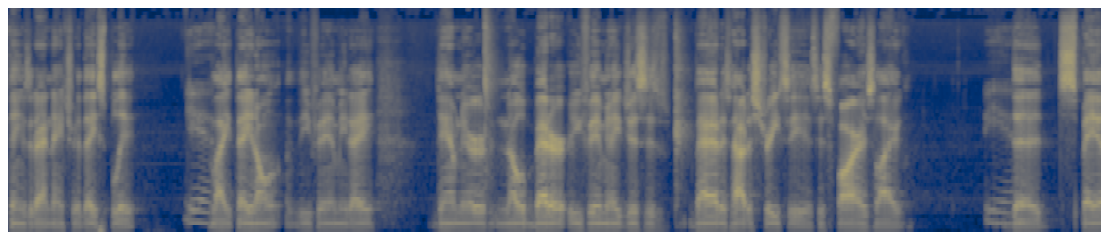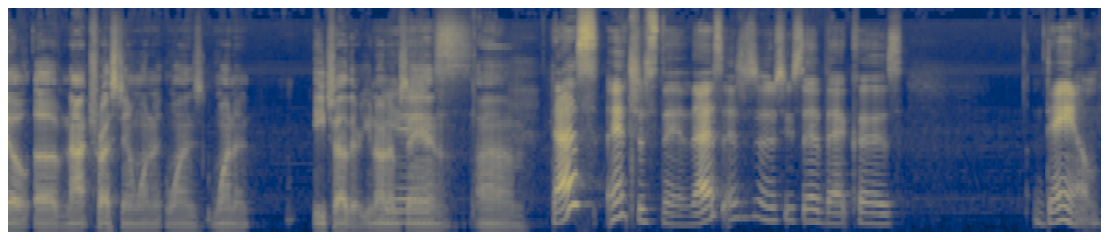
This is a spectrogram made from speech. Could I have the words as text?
things of that nature they split. Yeah, like they don't you feel me? They damn near no better you feel me? They just as bad as how the streets is as far as like yeah, the spell of not trusting one one's one each other. You know what I'm saying? Yes. Um, That's interesting. That's interesting that you said that because, damn,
